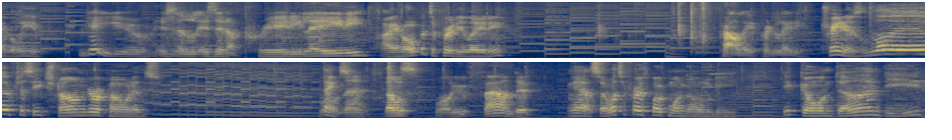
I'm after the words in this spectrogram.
I believe. Yeah. Is it is it a pretty lady? I hope it's a pretty lady. Probably a pretty lady. Trainers love to seek stronger opponents. Thanks. Well, then, That was- well. You found it. Yeah, so what's the first Pokemon going to be? It going done be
